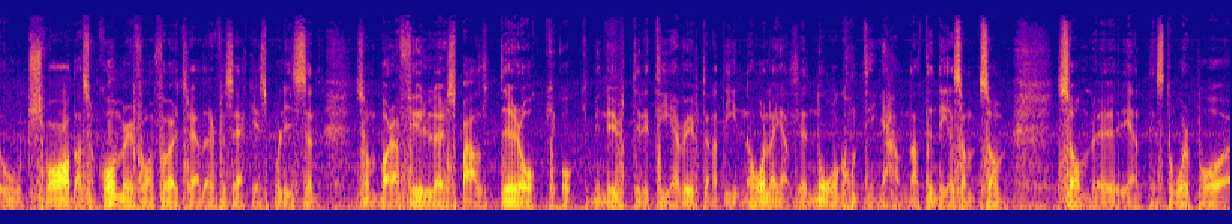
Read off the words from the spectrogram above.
ordsvada som kommer ifrån företrädare för Säkerhetspolisen som bara fyller spalter och, och minuter i tv utan att innehålla egentligen någonting annat än det som, som, som eh, egentligen står på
